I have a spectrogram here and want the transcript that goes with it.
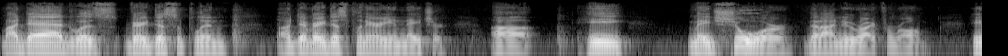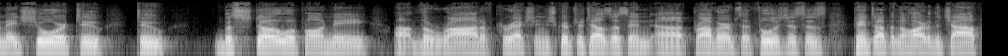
my dad was very disciplined, uh, very disciplinary in nature. Uh, he made sure that I knew right from wrong. He made sure to to bestow upon me uh, the rod of correction. Scripture tells us in uh, Proverbs that foolishness is pent up in the heart of the child.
